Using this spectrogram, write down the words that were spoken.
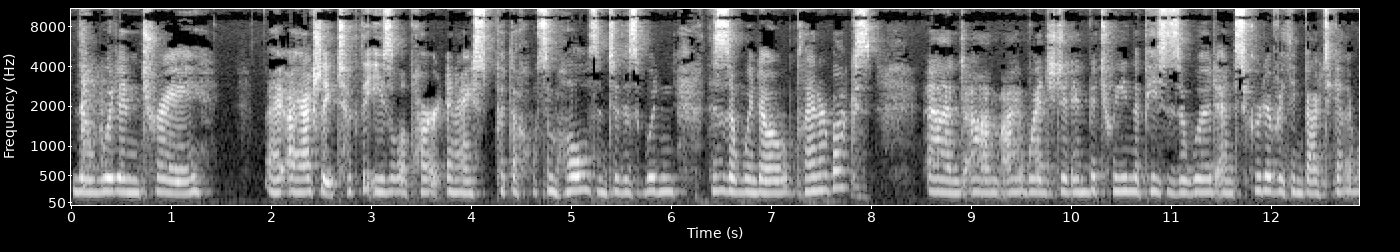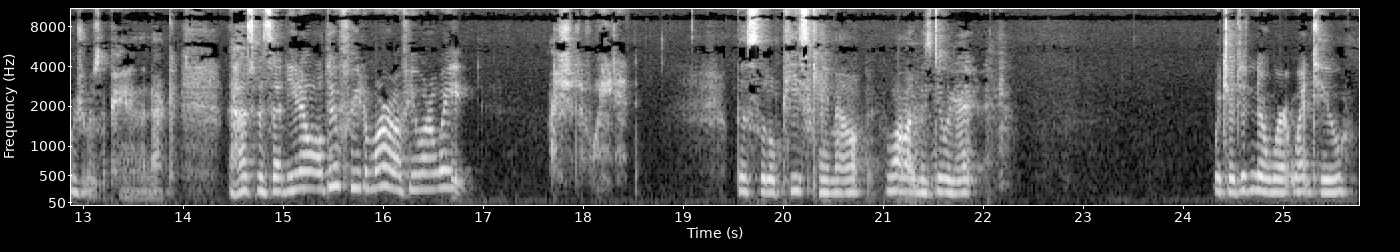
the wooden tray I, I, actually took the easel apart and I put the, some holes into this wooden, this is a window planter box and um, I wedged it in between the pieces of wood and screwed everything back together, which was a pain in the neck. The husband said, you know, I'll do it for you tomorrow if you want to wait. I should have waited. This little piece came out while I was doing it, which I didn't know where it went to.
